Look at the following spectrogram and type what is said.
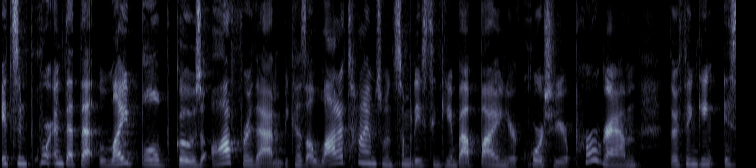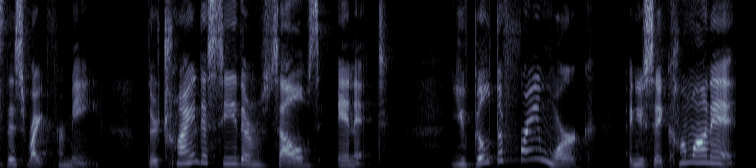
It's important that that light bulb goes off for them because a lot of times when somebody's thinking about buying your course or your program, they're thinking, is this right for me? They're trying to see themselves in it. You've built the framework and you say, come on in.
